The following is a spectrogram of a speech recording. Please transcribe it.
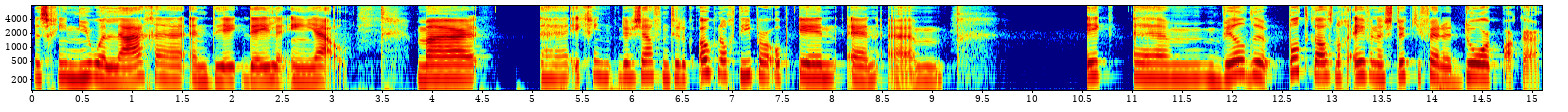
misschien nieuwe lagen en delen in jou. Maar uh, ik ging er zelf natuurlijk ook nog dieper op in. En um, ik um, wil de podcast nog even een stukje verder doorpakken.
